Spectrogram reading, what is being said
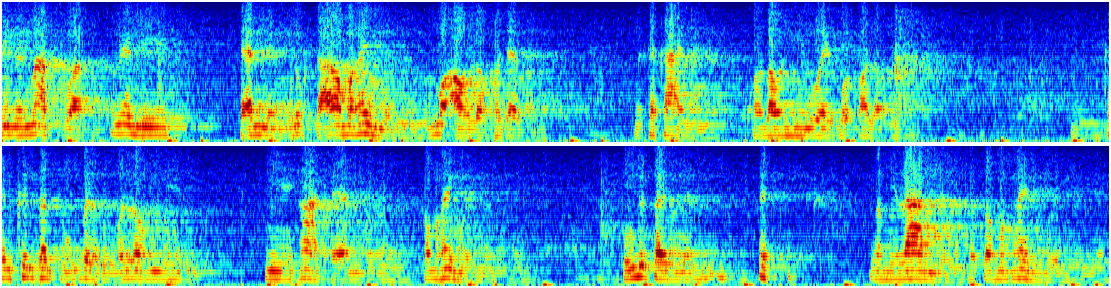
มีเงินมากกว่าพ่อแม่มีแสนหนึ่งลูกสาวเอามาให้หมื่นหนึ่งมันไม่เอาหรอกเข้าใจป่ะมันคล้ายๆนั่นนะเพราะเรามีรวยกว่าเขาเราขึ้นขึ้นขั้นสูงไปเลยเหมือนเรามีมีห้าแสนเหมือนเขามาให้หมื่นหนึ่งสูงขึ้นไปเลยเรามีล้านหนึ่งเขาก็มาให้หมื่นหนึ่งอย่าง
